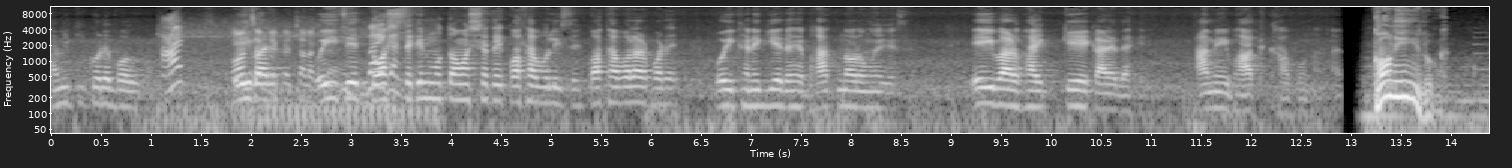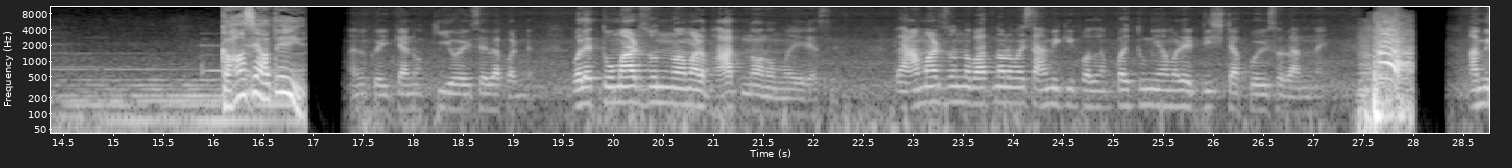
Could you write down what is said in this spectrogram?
আমি কি করে বলব? এইবার ওই যে দশ সেকেন্ড মতো আমার সাথে কথা বলিছে কথা বলার পরে ওইখানে গিয়ে দেখে ভাত নরম হয়ে গেছে। এইবার ভাই কে কারে দেখে? আমি ভাত খাব না। এই লোক কাহা সে আতে আমি কই কেন কি হয়েছে ব্যাপারটা? বলে তোমার জন্য আমার ভাত নরম হয়ে গেছে। আমার জন্য ভাত নরম হয়েছে আমি কি করলাম? কয় তুমি আমার ডিস্টার্ব করেছ রান্নায়। আমি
